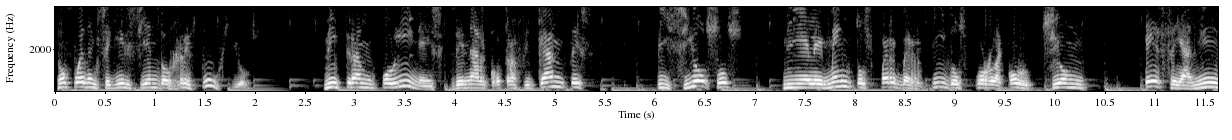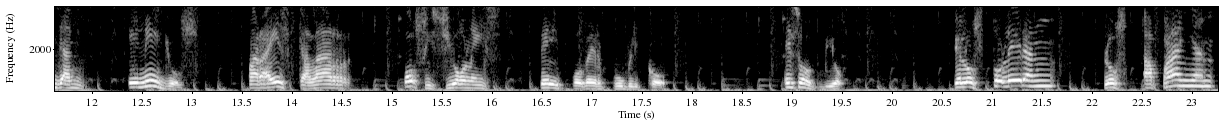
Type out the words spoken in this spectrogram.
no pueden seguir siendo refugios ni trampolines de narcotraficantes viciosos ni elementos pervertidos por la corrupción que se anidan en ellos para escalar posiciones del poder público. Es obvio que los toleran, los apañan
